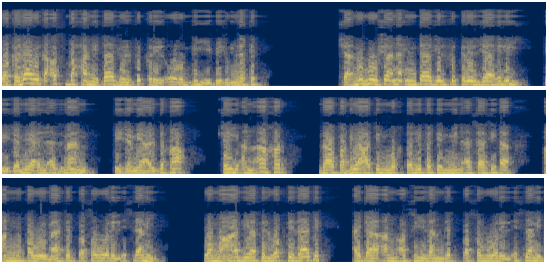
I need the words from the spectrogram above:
وكذلك أصبح نتاج الفكر الأوروبي بجملته شأنه شأن إنتاج الفكر الجاهلي في جميع الأزمان في جميع البقاع شيئا آخر ذا طبيعة مختلفة من أساسها عن مقومات التصور الإسلامي ومعادية في الوقت ذاته أداء أصيلا للتصور الإسلامي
